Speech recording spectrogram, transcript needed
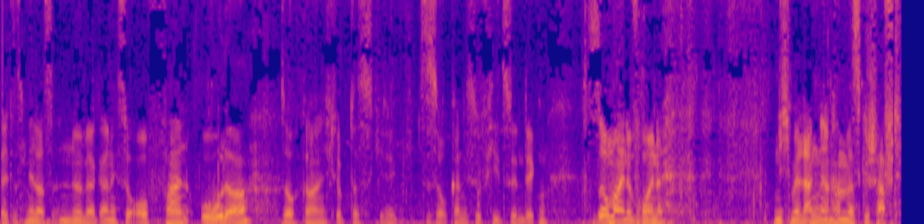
Vielleicht ist mir das in Nürnberg gar nicht so aufgefallen oder ist auch gar nicht. Ich glaube, das gibt es auch gar nicht so viel zu entdecken. So, meine Freunde, nicht mehr lang, dann haben wir es geschafft.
